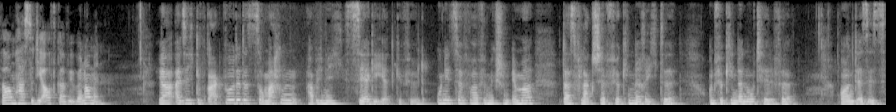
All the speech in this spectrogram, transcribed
Warum hast du die Aufgabe übernommen? Ja, als ich gefragt wurde, das zu machen, habe ich mich sehr geehrt gefühlt. UNICEF war für mich schon immer das Flaggschiff für Kinderrechte und für Kindernothilfe. Und es ist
